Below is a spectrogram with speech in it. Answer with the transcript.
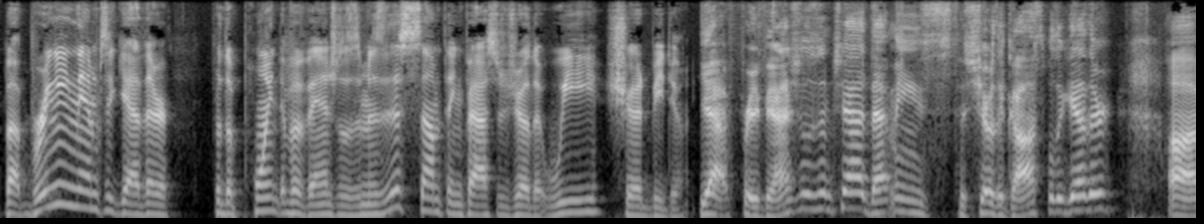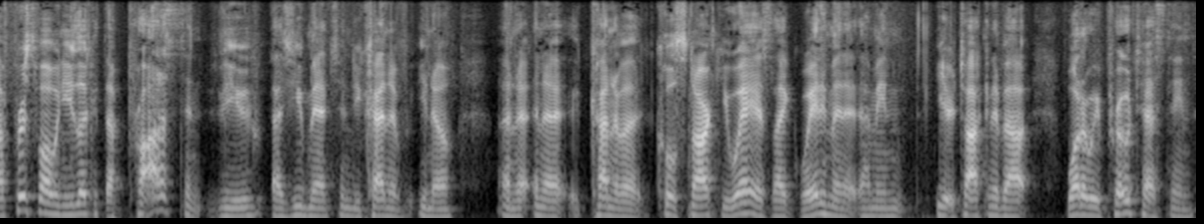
but bringing them together for the point of evangelism. Is this something, Pastor Joe, that we should be doing? Yeah, for evangelism, Chad, that means to share the gospel together. Uh, first of all, when you look at the Protestant view, as you mentioned, you kind of, you know, in a, in a, kind of a cool snarky way it's like wait a minute i mean you're talking about what are we protesting?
